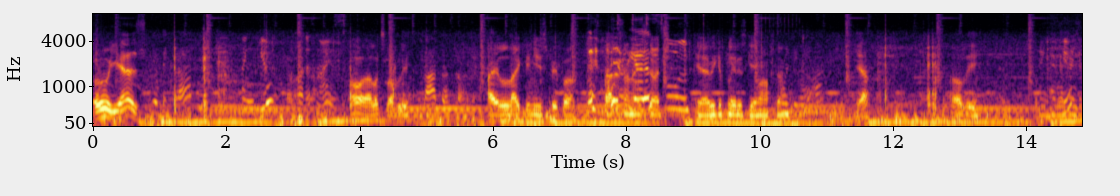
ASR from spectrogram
oh, yes. Thank you. Oh, that's nice. Oh, that looks lovely. That is lovely. I like the newspaper. That is a yeah, nice that's touch. cool. Yeah, we can play this game after. Yeah. Lovely. Thank you.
